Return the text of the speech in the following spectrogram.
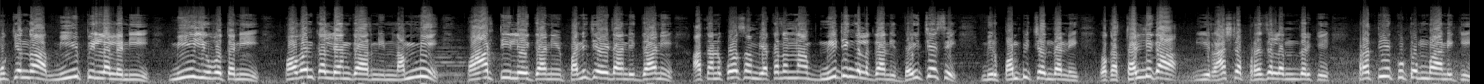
ముఖ్యంగా మీ పిల్లలని మీ యువతని పవన్ కళ్యాణ్ గారిని నమ్మి పార్టీలే కానీ పని చేయడానికి కానీ అతని కోసం ఎక్కడన్నా మీటింగులకు కానీ దయచేసి మీరు పంపించందని ఒక తల్లిగా ఈ రాష్ట్ర ప్రజలందరికీ ప్రతి కుటుంబానికి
